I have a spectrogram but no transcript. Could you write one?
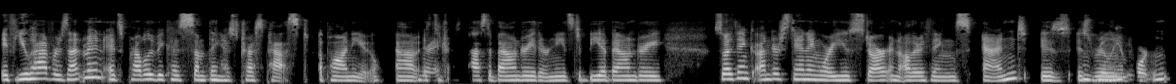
if you have resentment, it's probably because something has trespassed upon you. Um, right. It's trespassed a boundary. There needs to be a boundary. So I think understanding where you start and other things end is, is mm-hmm. really important.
